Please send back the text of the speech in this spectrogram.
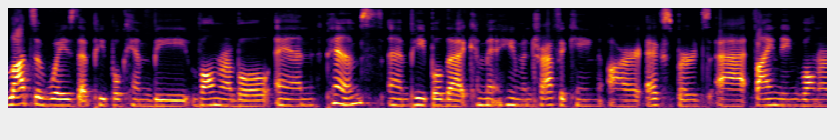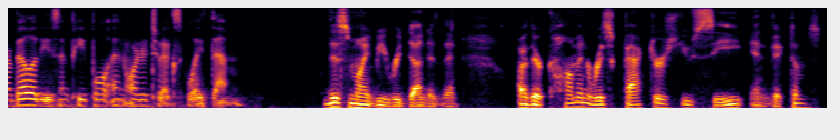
lots of ways that people can be vulnerable and pimps and people that commit human trafficking are experts at finding vulnerabilities in people in order to exploit them. This might be redundant then. Are there common risk factors you see in victims?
